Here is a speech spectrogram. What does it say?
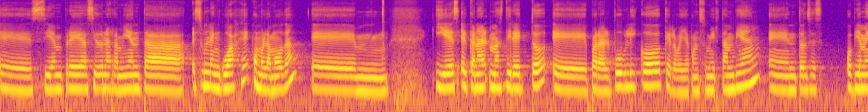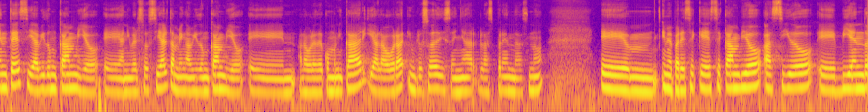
eh, siempre ha sido una herramienta, es un lenguaje como la moda. Eh, y es el canal más directo para el público que lo vaya a consumir también. entonces, Obviamente, si ha habido un cambio eh, a nivel social, también ha habido un cambio a la hora de comunicar y a la hora incluso de diseñar las prendas, ¿no? Em, y me parece que ese cambio ha sido eh, viendo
